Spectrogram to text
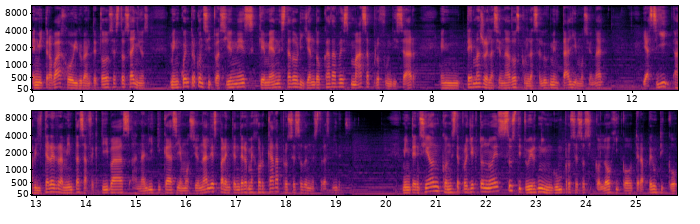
En mi trabajo y durante todos estos años me encuentro con situaciones que me han estado orillando cada vez más a profundizar en temas relacionados con la salud mental y emocional y así habilitar herramientas afectivas, analíticas y emocionales para entender mejor cada proceso de nuestras vidas. Mi intención con este proyecto no es sustituir ningún proceso psicológico o terapéutico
